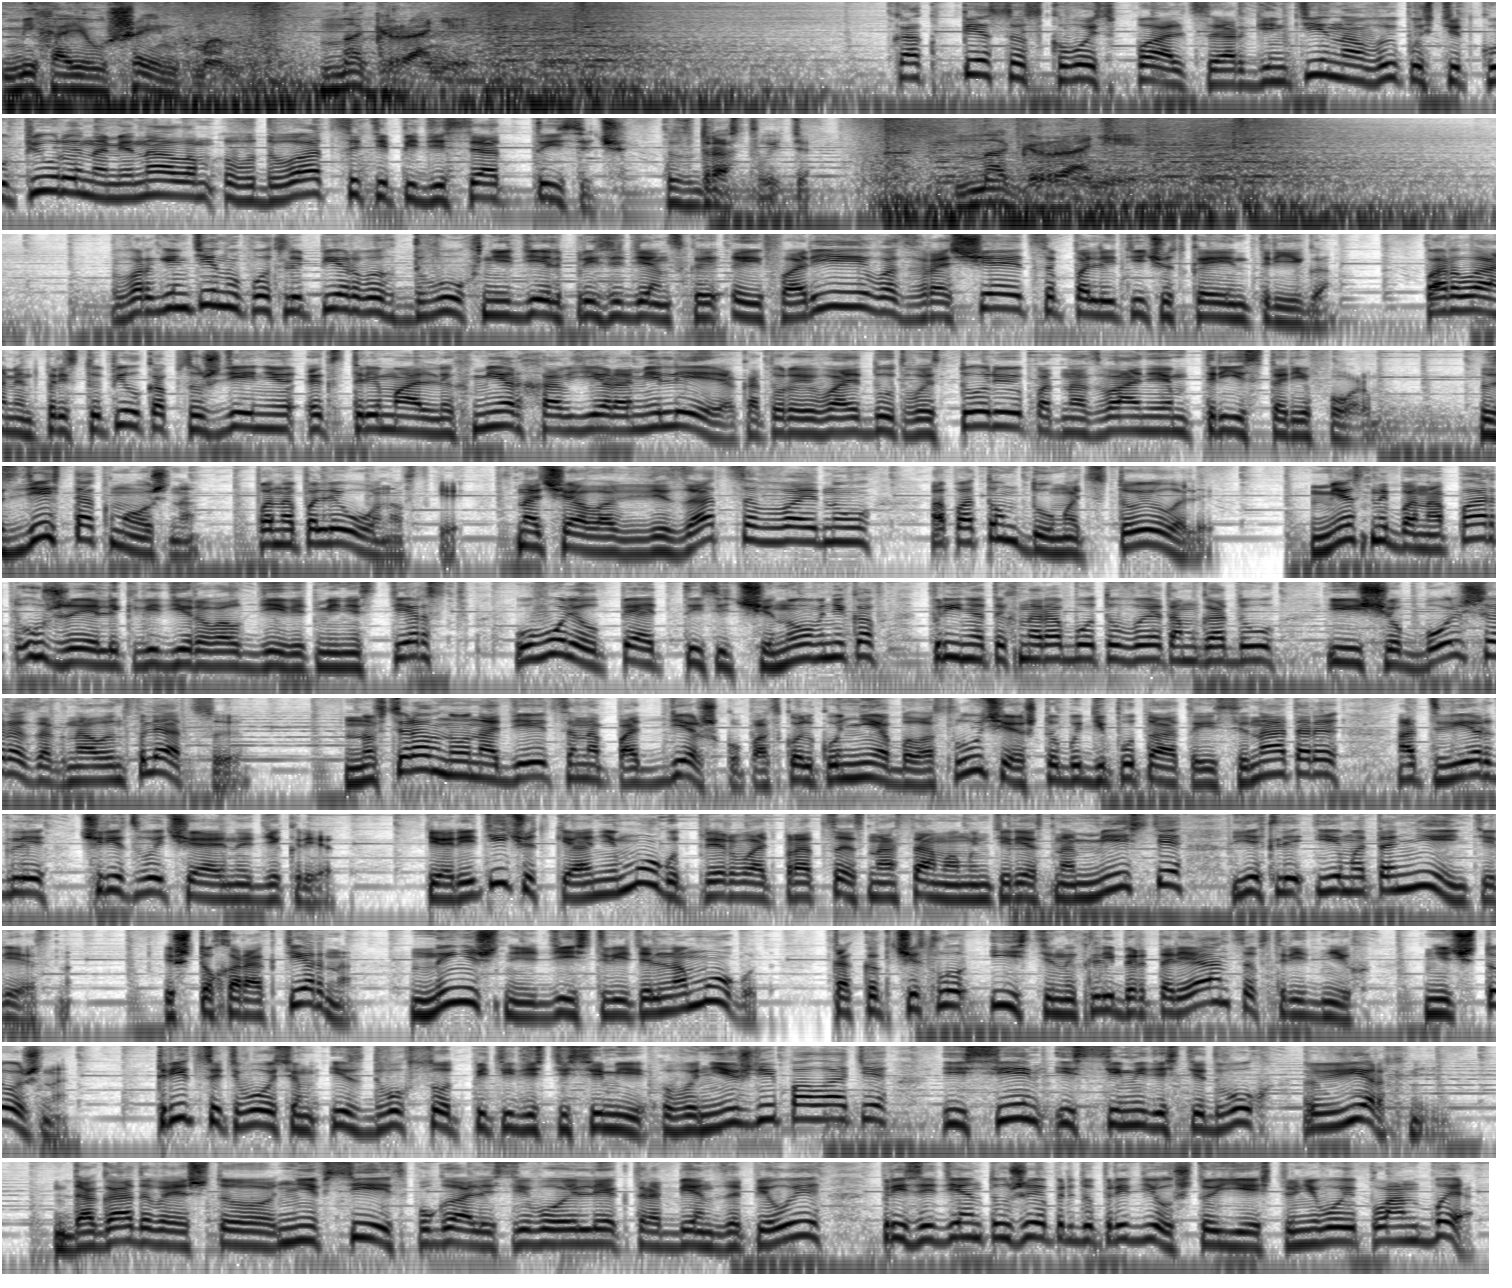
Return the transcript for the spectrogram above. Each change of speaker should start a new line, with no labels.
Михаил Шейнгман. На грани.
Как песо сквозь пальцы Аргентина выпустит купюры номиналом в 20 и 50 тысяч. Здравствуйте.
На грани.
В Аргентину после первых двух недель президентской эйфории возвращается политическая интрига. Парламент приступил к обсуждению экстремальных мер Хавьера Милея, которые войдут в историю под названием «300 реформ». Здесь так можно, по-наполеоновски. Сначала ввязаться в войну, а потом думать, стоило ли. Местный Бонапарт уже ликвидировал 9 министерств, уволил 5 тысяч чиновников, принятых на работу в этом году, и еще больше разогнал инфляцию. Но все равно надеется на поддержку, поскольку не было случая, чтобы депутаты и сенаторы отвергли чрезвычайный декрет – Теоретически они могут прервать процесс на самом интересном месте, если им это не интересно. И что характерно, нынешние действительно могут, так как число истинных либертарианцев среди них ничтожно. 38 из 257 в нижней палате и 7 из 72 в верхней. Догадываясь, что не все испугались его электробензопилы, президент уже предупредил, что есть у него и план «Б»,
